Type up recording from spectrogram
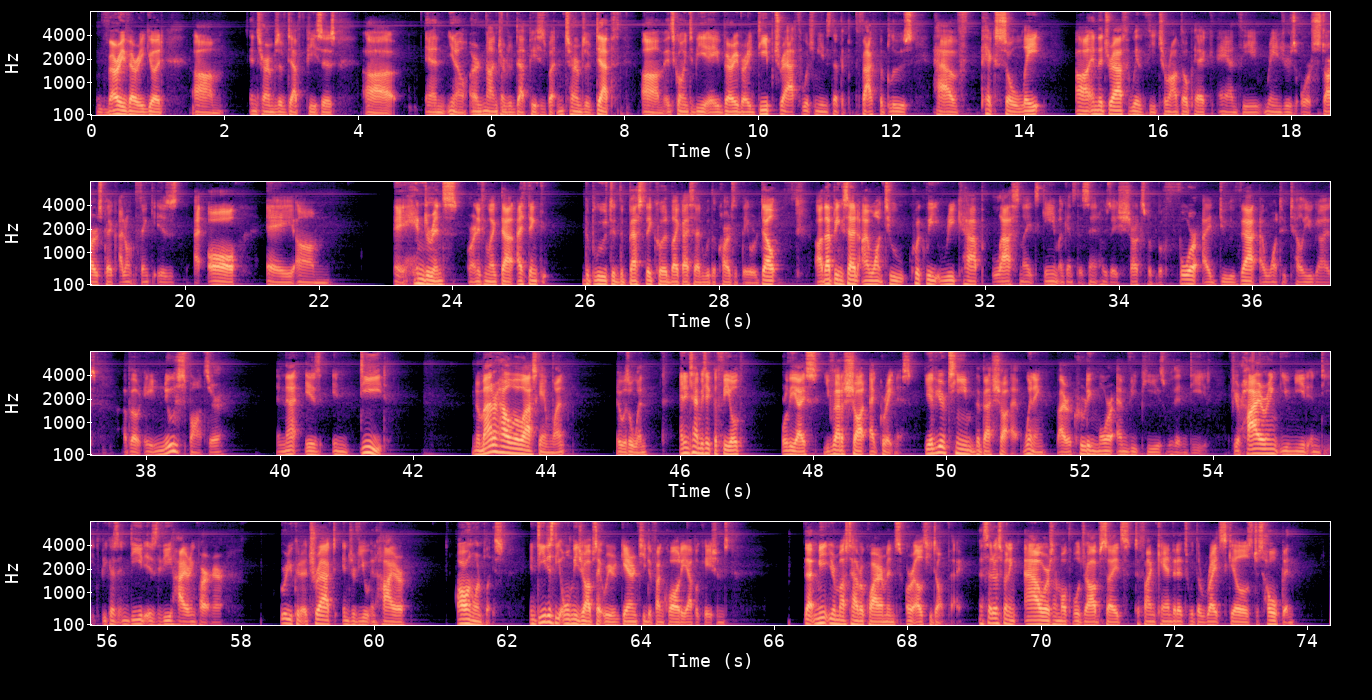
very, very good um, in terms of depth pieces, uh, and you know, or not in terms of depth pieces, but in terms of depth. Um, it's going to be a very, very deep draft, which means that the, the fact the Blues have picks so late uh, in the draft with the Toronto pick and the Rangers or Stars pick, I don't think is at all a um, a hindrance or anything like that. I think the Blues did the best they could, like I said, with the cards that they were dealt. Uh, that being said, I want to quickly recap last night's game against the San Jose Sharks. But before I do that, I want to tell you guys about a new sponsor, and that is Indeed. No matter how the last game went, it was a win. Anytime you take the field or the ice, you've got a shot at greatness. Give your team the best shot at winning by recruiting more MVPs with Indeed. If you're hiring, you need Indeed because Indeed is the hiring partner where you can attract, interview, and hire all in one place. Indeed is the only job site where you're guaranteed to find quality applications that meet your must have requirements or else you don't pay. Instead of spending hours on multiple job sites to find candidates with the right skills, just hoping,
